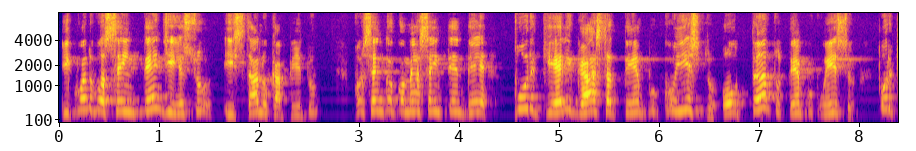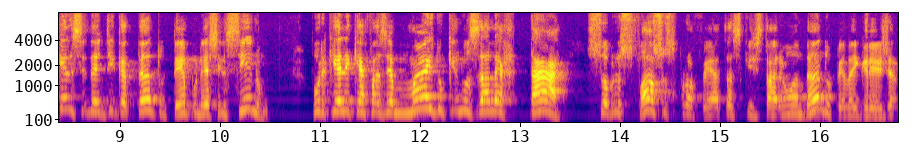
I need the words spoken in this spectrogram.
E quando você entende isso, e está no capítulo, você então começa a entender por que ele gasta tempo com isto, ou tanto tempo com isso, por que ele se dedica tanto tempo nesse ensino, porque ele quer fazer mais do que nos alertar sobre os falsos profetas que estarão andando pela igreja.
